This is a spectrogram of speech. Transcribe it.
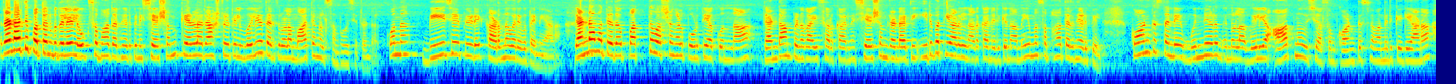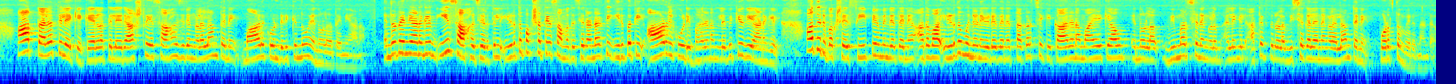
രണ്ടായിരത്തി പത്തൊൻപതിലെ ലോക്സഭാ തെരഞ്ഞെടുപ്പിന് ശേഷം കേരള രാഷ്ട്രീയത്തിൽ വലിയ തരത്തിലുള്ള മാറ്റങ്ങൾ സംഭവിച്ചിട്ടുണ്ട്. ഒന്ന് ബി ജെ പിയുടെ കടന്നുവരവ് തന്നെയാണ്. രണ്ടാമത്തേത് പത്ത് വർഷങ്ങൾ പൂർത്തിയാക്കുന്ന രണ്ടാം പിണറായി സർക്കാരിന് ശേഷം രണ്ടായിരത്തി ഇരുപത്തിയാറിൽ നടക്കാനിരിക്കുന്ന നിയമസഭാ തെരഞ്ഞെടുപ്പിൽ കോൺഗ്രസ് തന്നെ മുന്നേറും എന്നുള്ള വലിയ ആത്മവിശ്വാസം കോൺഗ്രസിന് വന്നിരിക്കുകയാണ്. ആ തലത്തിലേക്ക് കേരളത്തിലെ രാഷ്ട്രീയ സാഹചര്യങ്ങളെല്ലാം തന്നെ മാറിക്കൊണ്ടിരിക്കുന്നു എന്നുള്ളത് തന്നെയാണ്. എന്തു തന്നെയാണെങ്കിലും ഈ സാഹചര്യത്തിൽ ഇടതുപക്ഷത്തെ സംബന്ധിച്ച് രണ്ടായിരത്തി ഇരുപത്തി ആറിൽ കൂടി ഭരണം ലഭിക്കുകയാണെങ്കിൽ അതൊരു പക്ഷേ സി പി എമ്മിന്റെ തന്നെ അഥവാ ഇടതുമുന്നണിയുടെ തന്നെ തകർച്ചയ്ക്ക് കാരണമായേക്കാവും എന്നുള്ള വിമർശനങ്ങളും അല്ലെങ്കിൽ അത്തരത്തിലുള്ള വിശകലനങ്ങളെല്ലാം തന്നെ പുറത്തും വരുന്നുണ്ട്.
